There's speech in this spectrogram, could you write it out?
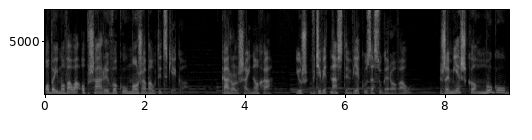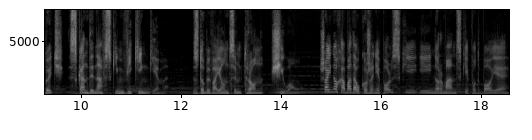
obejmowała obszary wokół Morza Bałtyckiego. Karol Szajnocha już w XIX wieku zasugerował, że Mieszko mógł być skandynawskim wikingiem, zdobywającym tron siłą. Szajnocha badał korzenie Polski i normandzkie podboje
